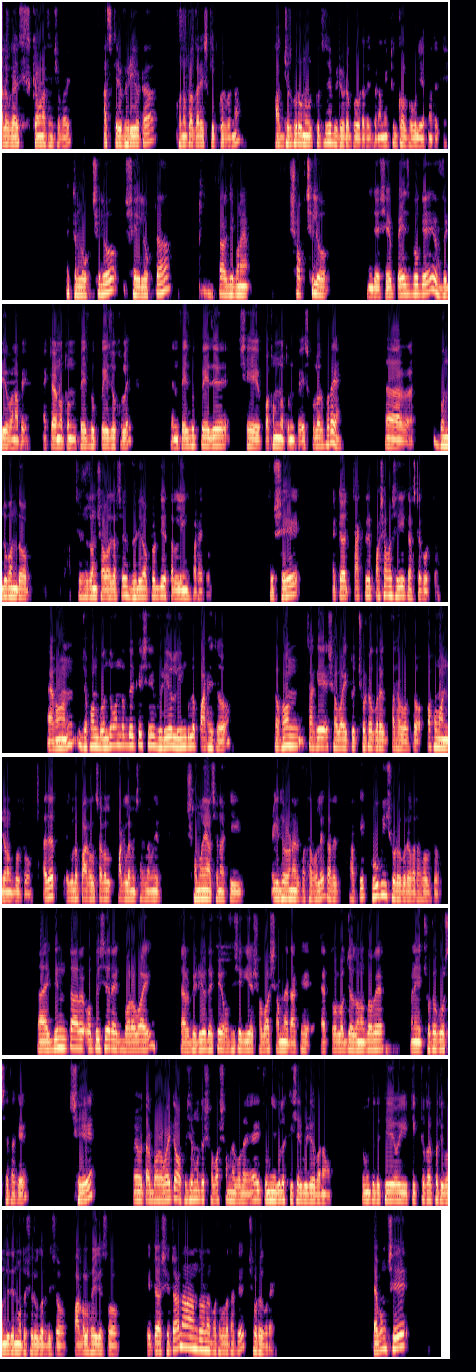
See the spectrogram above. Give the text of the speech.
Hello guys কেমন আছেন সবাই? আজকের ভিডিওটা কোনো প্রকারে স্কিপ করবেন না। হাত জোর করে অনুরোধ করছি যে ভিডিওটা পুরোটা দেখবেন। আমি একটু গল্প বলি আপনাদেরকে। একটা লোক ছিল, সেই লোকটা তার জীবনে শখ ছিল যে সে ফেসবুকে ভিডিও বানাবে। একটা নতুন ফেসবুক পেজও খুলে। ফেসবুক পেজে সে প্রথম নতুন পেজ খোলার পরে তার বন্ধু বান্ধব স্বজন সবার কাছে ভিডিও আপলোড দিয়ে তার লিঙ্ক পাঠাইতো। তো সে একটা চাকরির পাশাপাশি এই কাজটা করতো। এখন যখন বন্ধু বান্ধবদেরকে সে ভিডিও লিঙ্কগুলো পাঠাইতো, তখন তাকে সবাই একটু ছোট করে কথা বলতো, অপমানজনক বলতো। আরে, এগুলো পাগল ছাগল, পাগলামি ছাগলামির সময় আছে নাকি? এই ধরনের কথা বলে তাদের, তাকে খুবই ছোট করে কথা বলতো। একদিন তার অফিসের এক বড় ভাই তার ভিডিও দেখে অফিসে গিয়ে সবার সামনে তাকে এত লজ্জাজনকভাবে মানে ছোট করছে তাকে। সে তার বড় ভাইটা অফিসের মধ্যে সবার সামনে বলে, এই তুমি এগুলো কিসের ভিডিও বানাও? তুমি তো দেখি ওই টিকটকার প্রতিবন্ধীদের মতো শুরু করে দিছো, পাগল হয়ে গেছো। এটা, সেটা নানান ধরনের কথা বলে তাকে ছোট করে। এবং সে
